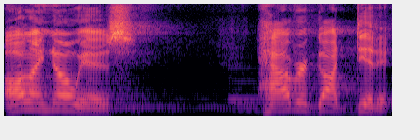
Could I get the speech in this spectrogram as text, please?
All I know is, however God did it,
